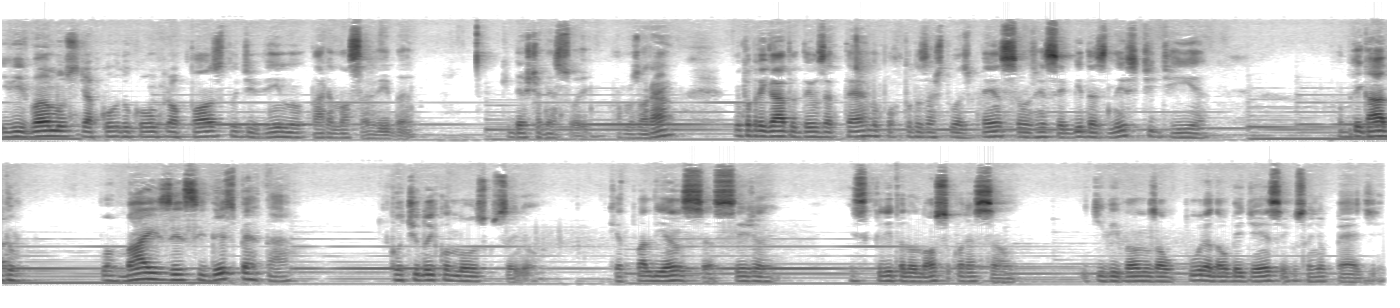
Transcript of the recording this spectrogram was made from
e vivamos de acordo com o propósito divino para a nossa vida. Que Deus te abençoe. Vamos orar? Muito obrigado, Deus eterno, por todas as tuas bênçãos recebidas neste dia. Obrigado por mais esse despertar. Continue conosco, Senhor. Que a tua aliança seja escrita no nosso coração e que vivamos à altura da obediência que o Senhor pede.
